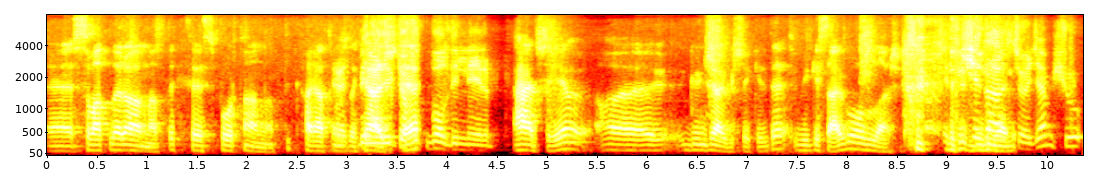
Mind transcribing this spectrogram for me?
e, SWAT'ları anlattık, e, sportu anlattık. Evet, Hayatımızdaki her birazcık da şeye, futbol dinleyelim. her şeye e, güncel bir şekilde bilgi sahibi oldular. Bir şey daha söyleyeceğim. Şu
